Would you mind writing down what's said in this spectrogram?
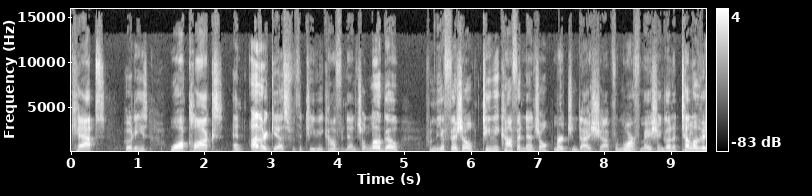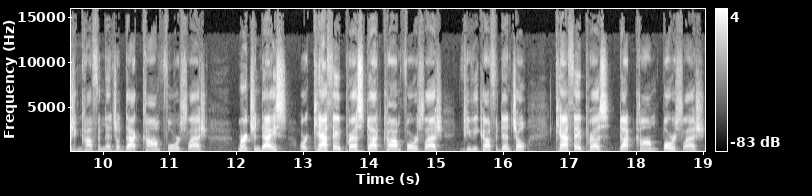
caps, hoodies, wall clocks, and other gifts with the TV Confidential logo from the official TV Confidential merchandise shop. For more information, go to televisionconfidential.com forward slash merchandise or cafepress.com forward slash TV Confidential, cafepress.com forward slash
